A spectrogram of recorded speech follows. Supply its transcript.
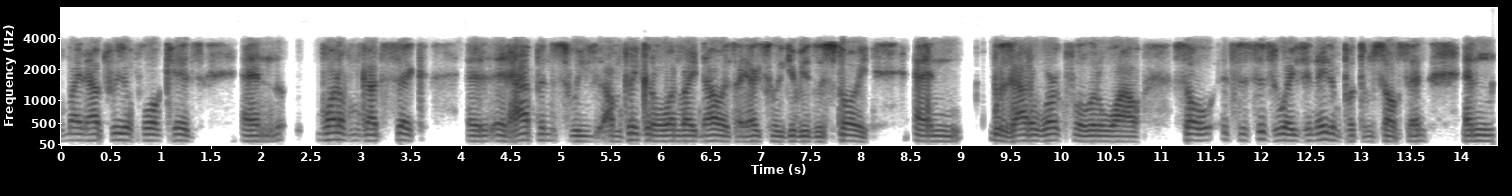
who might have three or four kids, and one of them got sick. It, it happens. We I'm thinking of one right now as I actually give you the story, and was out of work for a little while. So it's a situation they didn't put themselves in, and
